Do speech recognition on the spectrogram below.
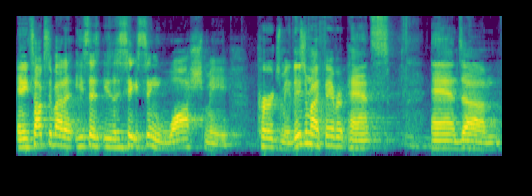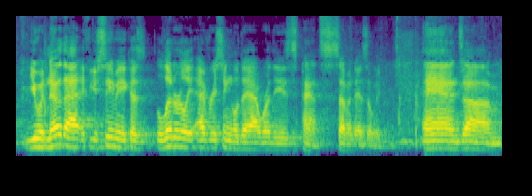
and he talks about it. He says, he's saying, Wash me, purge me. These are my favorite pants. And um, you would know that if you see me, because literally every single day I wear these pants, seven days a week. And um,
